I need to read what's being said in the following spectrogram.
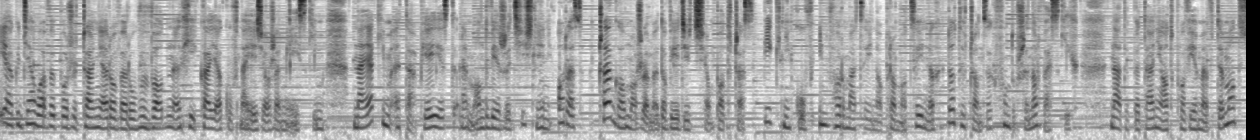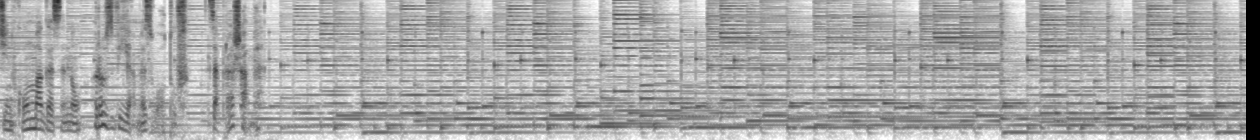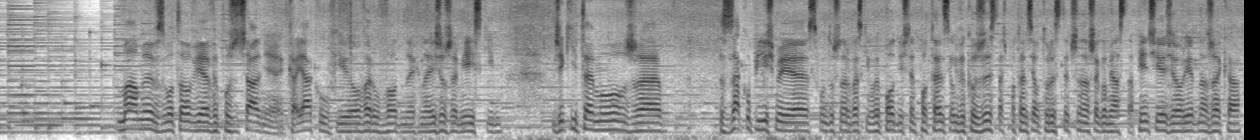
Jak działa wypożyczalnia rowerów wodnych i kajaków na jeziorze miejskim? Na jakim etapie jest remont wieży ciśnień oraz czego możemy dowiedzieć się podczas pikników informacyjno-promocyjnych dotyczących funduszy norweskich? Na te pytania odpowiemy w tym odcinku magazynu Rozwijamy Złotów. Zapraszamy. Mamy w Złotowie wypożyczalnię kajaków i rowerów wodnych na jeziorze miejskim. Dzięki temu, że zakupiliśmy je z funduszy norweskich, aby podnieść ten potencjał i wykorzystać potencjał turystyczny naszego miasta. Pięć jezior, jedna rzeka.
